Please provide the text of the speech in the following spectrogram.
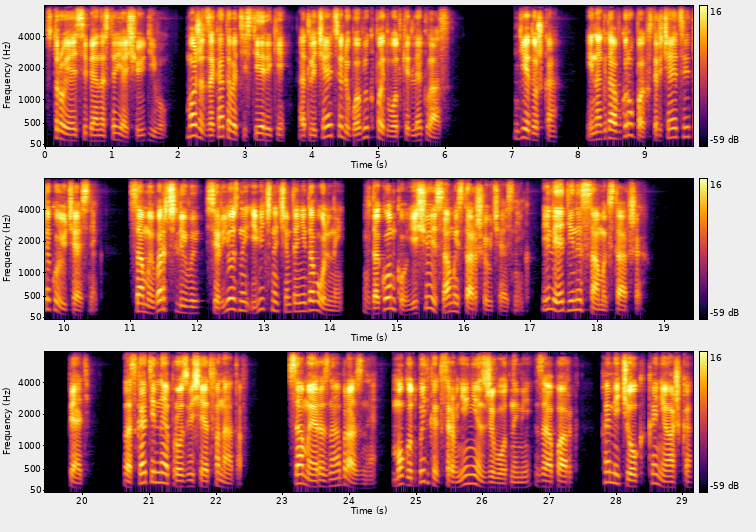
строя из себя настоящую диву. Может закатывать истерики, отличается любовью к подводке для глаз. Дедушка. Иногда в группах встречается и такой участник. Самый ворчливый, серьезный и вечно чем-то недовольный. Вдогонку еще и самый старший участник. Или один из самых старших. 5. Ласкательное прозвище от фанатов. Самые разнообразные. Могут быть как сравнение с животными, зоопарк, хомячок, коняшка,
